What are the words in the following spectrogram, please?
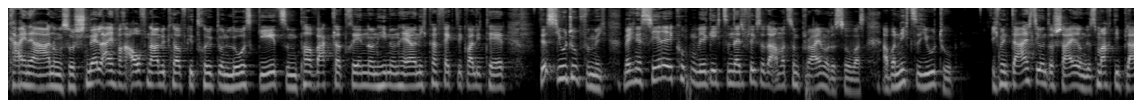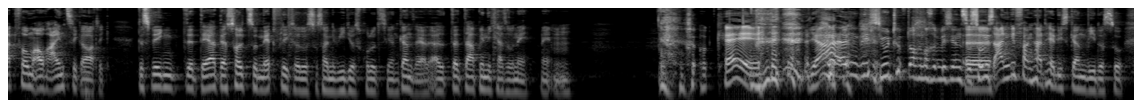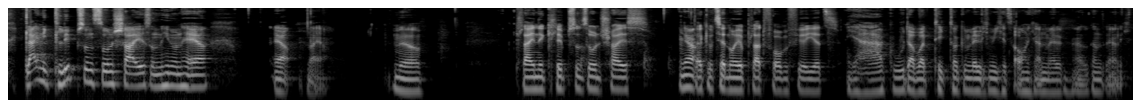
keine Ahnung, so schnell einfach Aufnahmeknopf gedrückt und los geht's und ein paar Wackler drin und hin und her und nicht perfekte Qualität. Das ist YouTube für mich. Wenn ich eine Serie gucken will, gehe ich zu Netflix oder Amazon Prime oder sowas, aber nicht zu YouTube. Ich finde, da ist die Unterscheidung. Das macht die Plattform auch einzigartig. Deswegen, der, der soll zu Netflix oder so seine Videos produzieren. Ganz ehrlich. Also, da, da bin ich also, nee, nee, mm. Okay. ja, irgendwie ist YouTube doch noch ein bisschen so, äh. so wie es angefangen hat, hätte ich es gern wieder so. Kleine Clips und so ein Scheiß und hin und her. Ja, naja. Ja. Kleine Clips und so ein Scheiß. Ja. Da gibt es ja neue Plattformen für jetzt. Ja, gut, aber TikTok will ich mich jetzt auch nicht anmelden, also ganz ehrlich.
